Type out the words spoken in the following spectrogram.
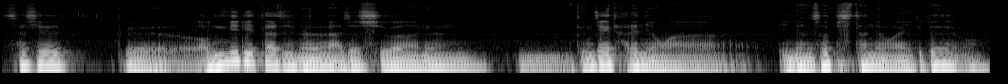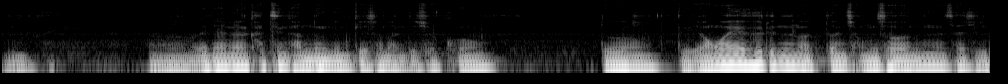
사실 그 엄밀히 따지면 아저씨와는 음, 굉장히 다른 영화이면서 비슷한 영화이기도 해요. 음. 어, 왜냐하면 같은 감독님께서 만드셨고 또 그 영화에 흐르는 어떤 정서는 사실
